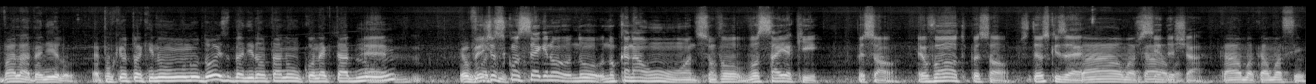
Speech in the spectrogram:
Vai lá, Danilo. É porque eu tô aqui no 1, no 2, o Danilo tá no, conectado no 1. É, um. Eu Veja se consegue no, no, no canal 1, um, Anderson. Vou, vou sair aqui. Pessoal. Eu volto, pessoal. Se Deus quiser. Calma, calma. deixar. Calma, calma sim.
